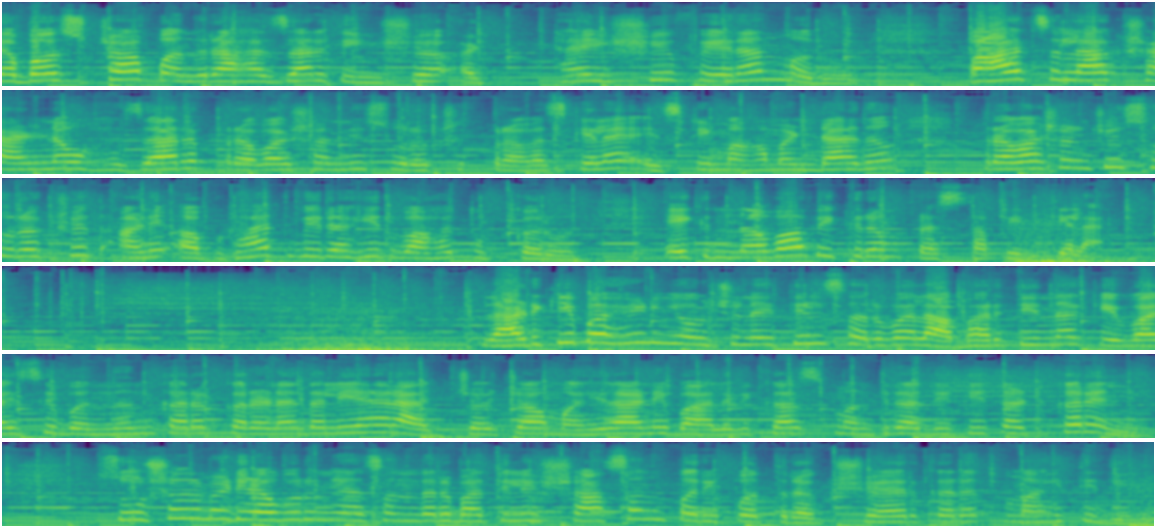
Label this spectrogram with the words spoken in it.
या बसच्या पंधरा हजार तीनशे अठ्ठ्याऐंशी फेऱ्यांमधून पाच लाख शहाण्णव हजार प्रवाशांनी सुरक्षित प्रवास केला. एस टी महामंडळानं प्रवाशांची सुरक्षित आणि अपघातविरहित वाहतूक करून एक नवा विक्रम प्रस्थापित केला लाडकी बहीण योजनेतील सर्व लाभार्थींना केवायसी बंधनकारक करण्यात आली आहे. राज्याच्या महिला आणि बालविकास मंत्री अदिती तटकर यांनी सोशल मीडियावरून या संदर्भातील शासन परिपत्रक शेअर करत माहिती दिली.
